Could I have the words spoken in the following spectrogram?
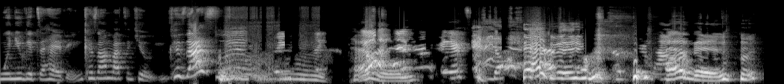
when you get to heaven because I'm about to kill you. Because that's literally like, heaven. Heaven. heaven.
